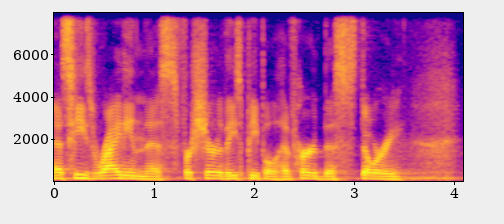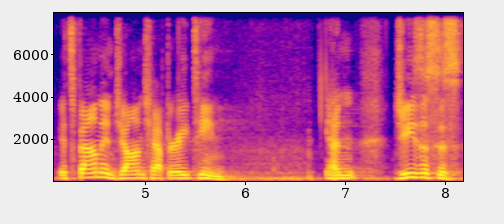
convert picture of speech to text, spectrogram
as he's writing this, for sure these people have heard this story. It's found in John chapter 18. And Jesus is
